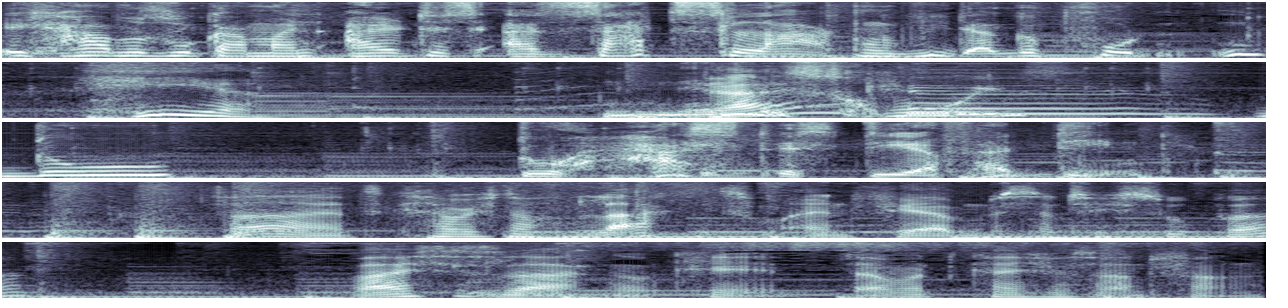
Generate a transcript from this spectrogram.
ich habe sogar mein altes Ersatzlaken wiedergefunden. Hier, nimm es Danke. ruhig. Du, du hast es dir verdient. So, jetzt habe ich noch einen Laken zum Einfärben. Das ist natürlich super. Weißes Laken, okay. Damit kann ich was anfangen.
